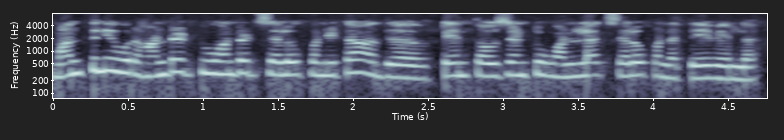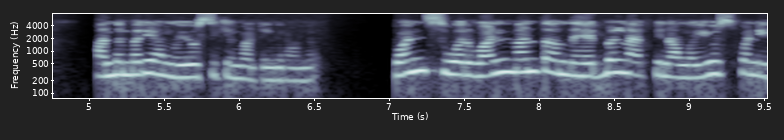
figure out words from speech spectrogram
மந்த்லி ஒரு ஹண்ட்ரட் டூ ஹண்ட்ரட் செலவு பண்ணிட்டா அது ten thousand to one lakh செலவு பண்ண தேவையில்லை. அந்த மாதிரி அவங்க யோசிக்க மாட்டேங்கிறாங்க. ஒன்ஸ் ஒரு ஒன் மந்த் அந்த ஹெர்பல் நாப்கின் அவங்க யூஸ் பண்ணி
